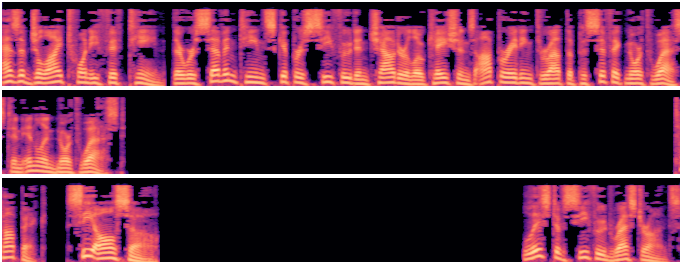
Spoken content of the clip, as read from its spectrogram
As of July 2015, there were 17 Skipper's Seafood and Chowder locations operating throughout the Pacific Northwest and Inland Northwest. See also List of seafood restaurants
